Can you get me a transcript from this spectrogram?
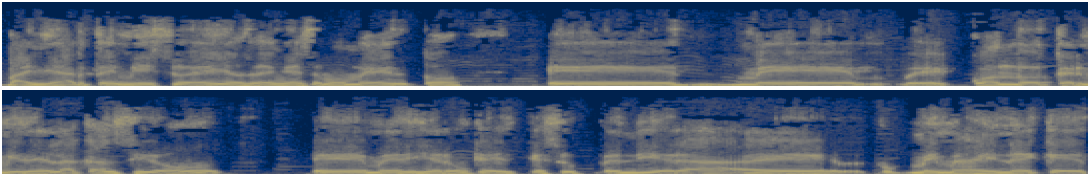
Bañarte en mis sueños en ese momento eh, me, eh, cuando terminé la canción, eh, me dijeron que, que suspendiera, eh, me imaginé que,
